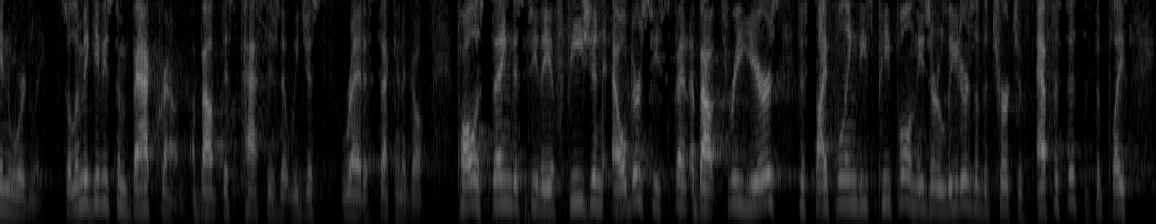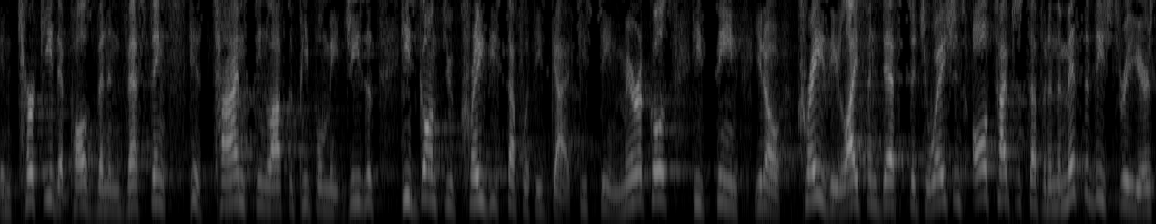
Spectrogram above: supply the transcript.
inwardly. So let me give you some background about this passage that we just read a second ago. Paul is saying this to the Ephesian elders. He spent about three years discipling these people, and these are leaders of the church of Ephesus. It's a place in Turkey that Paul's been investing his time, seen lots of people meet Jesus. He's gone through crazy stuff with these guys. He's seen miracles, he's seen, you know, crazy life and death situations, all types of stuff. And in the midst of these three years,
